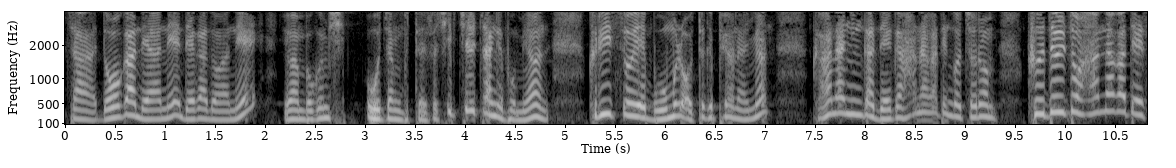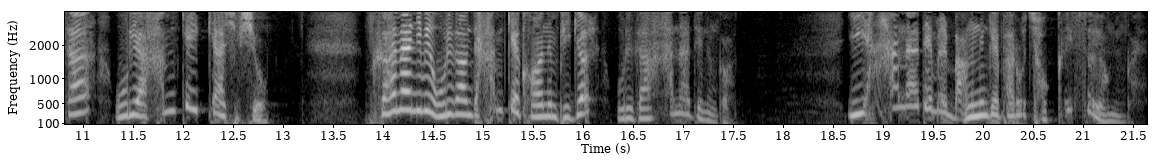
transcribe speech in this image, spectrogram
자, 너가 내 안에, 내가 너 안에 요한복음 15장부터 해서 17장에 보면 그리스도의 몸을 어떻게 표현하면 그 하나님과 내가 하나가 된 것처럼 그들도 하나가 되사 우리와 함께 있게 하십시오. 그 하나님이 우리 가운데 함께 거하는 비결, 우리가 하나 되는 것. 이 하나됨을 막는 게 바로 저 그리스도 영인 거예요.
